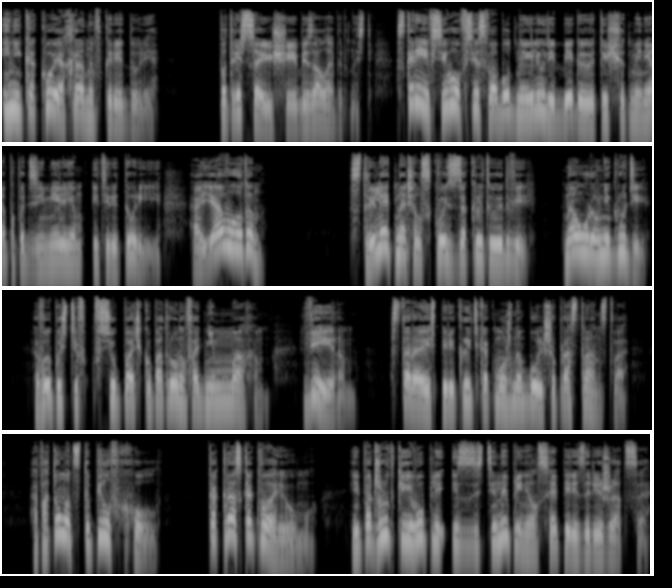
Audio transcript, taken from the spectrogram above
и никакой охраны в коридоре. Потрясающая безалаберность. Скорее всего, все свободные люди бегают, ищут меня по подземельям и территории, а я вот он. Стрелять начал сквозь закрытую дверь, на уровне груди, выпустив всю пачку патронов одним махом, веером, стараясь перекрыть как можно больше пространства. А потом отступил в холл, как раз к аквариуму, и под жуткие вопли из-за стены принялся перезаряжаться.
